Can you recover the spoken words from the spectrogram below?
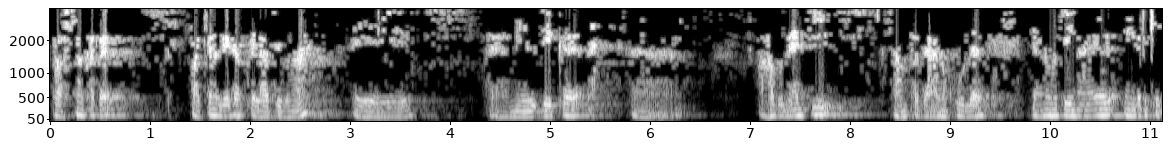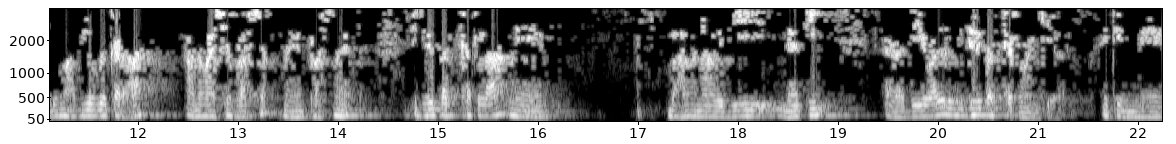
ප්‍රශ්නකට වචන දෙකක් වෙලා තිබුණා. ඒ මේ දෙක අහු නැති සම්ප්‍රදාන කුල දැනුම තියෙන අය මේකට කිසිම අභියෝග කරා අනවශ්‍ය ප්‍රශ්න මේ ප්‍රශ්න ඉදිරිපත් කරලා මේ භාවනාවේදී නැති දේවල් ඉදිරිපත් කරනවා කියලා. ඉතින් මේ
